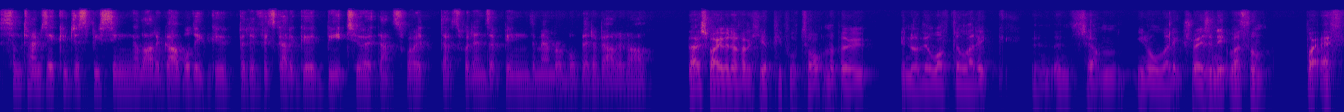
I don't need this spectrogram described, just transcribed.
sometimes they could just be singing a lot of gobbledygook, but if it's got a good beat to it, that's what that's what ends up being the memorable bit about it all. That's why whenever I hear people talking about, you know, they love the lyric and, and certain, you know, lyrics resonate with them. But if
